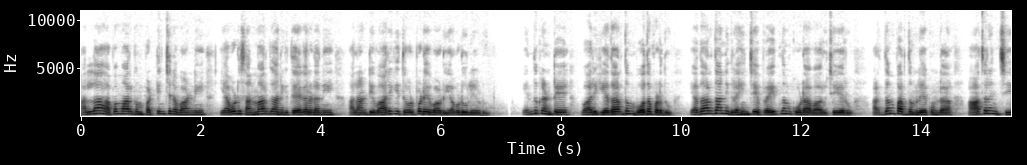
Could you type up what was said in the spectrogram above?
అల్లా అపమార్గం పట్టించిన వాణ్ణి ఎవడు సన్మార్గానికి తేగలడని అలాంటి వారికి తోడ్పడేవాడు ఎవడూ లేడు. ఎందుకంటే వారికి యథార్థం బోధపడదు. యథార్థాన్ని గ్రహించే ప్రయత్నం కూడా వారు చేయరు. అర్థం పర్థం లేకుండా ఆచరించి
